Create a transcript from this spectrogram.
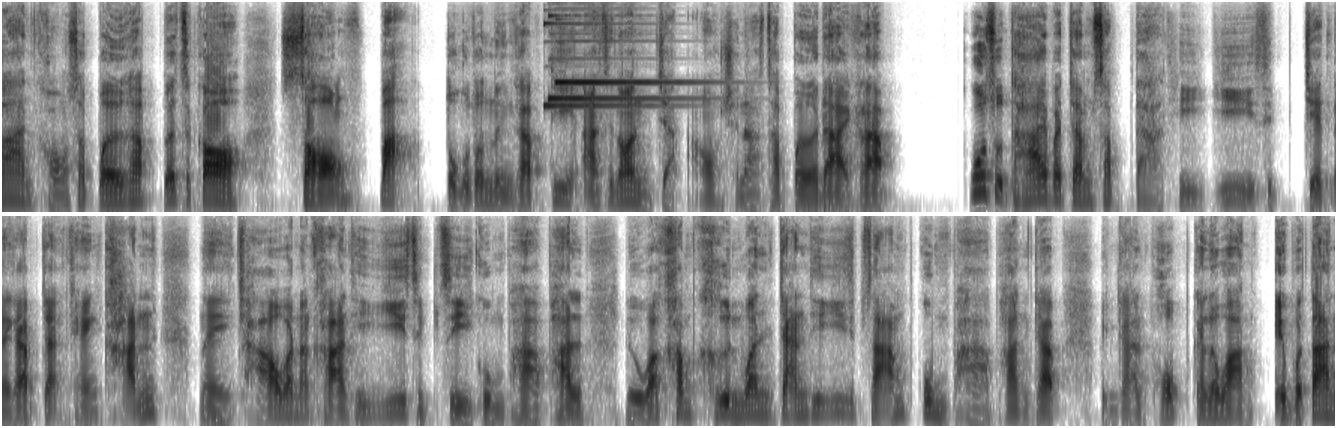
บ้านของสเปอร์ครับด้วยสกอร์2ประ ตูต่อหนึ่งครับที่อาร์เซนอลจะเอาชนะสเปอร์ได้ครับคู่สุดท้ายประจำสัปดาห์ที่ 27 นะครับ จะแข่งขันในเช้าวันอังคารที่ 24 กุมภาพันธ์ หรือว่าค่ำคืนวันจันทร์ที่ 23 กุมภาพันธ์ครับ เป็นการพบกันระหว่างเอเวอร์ตัน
